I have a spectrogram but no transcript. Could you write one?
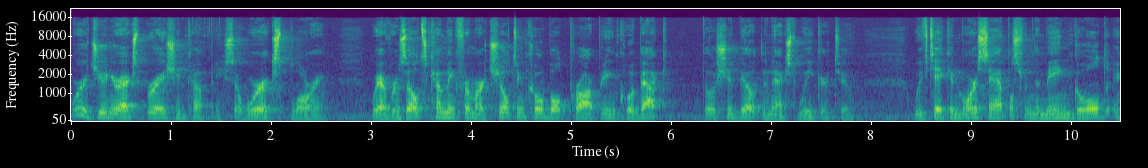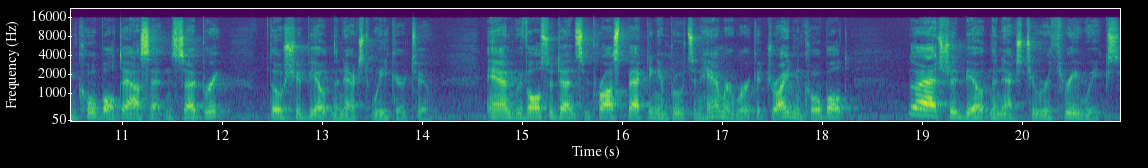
We're a junior exploration company, so we're exploring. We have results coming from our Chilton Cobalt property in Quebec. Those should be out in the next week or two. We've taken more samples from the main gold and cobalt asset in Sudbury. Those should be out in the next week or two. And we've also done some prospecting and boots and hammer work at Dryden Cobalt. That should be out in the next two or three weeks.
